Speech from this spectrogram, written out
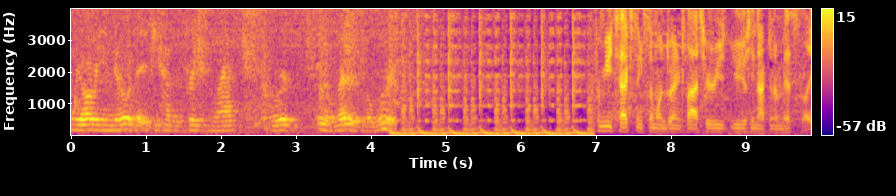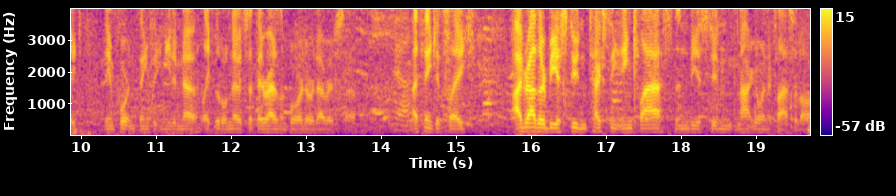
we already know that if you have the first and last word, you know, letters of a word. From you texting someone during class, you're, you're usually not going to miss like the important things that you need to know, like little notes that they write on the board or whatever. So Yeah. I think it's like I'd rather be a student texting in class than be a student not going to class at all.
